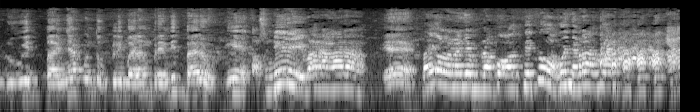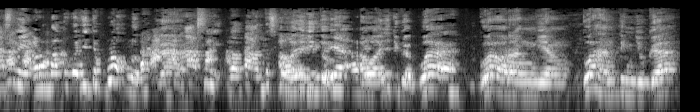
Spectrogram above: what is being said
duit banyak untuk beli barang branded baru Iya, tau sendiri barang-barang. ya Tapi kalau nanya berapa outfit tuh, aku nyerah gua. Asli, orang batu gaji jeblok lu. Nah. Asli, gak pantas awalnya gitu Iya, oke. awalnya juga gue gua orang yang gue hunting juga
